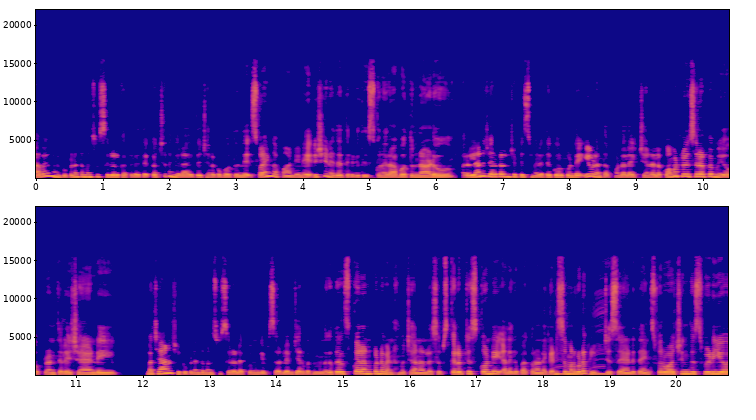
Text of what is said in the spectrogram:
రాబోయే మన గుప్పినంత మనసు సీరియల్ కథలు అయితే ఖచ్చితంగా ఇలా అయితే జరగబోతుంది. స్వయంగా పాండ్యనే రిషిని అయితే తిరిగి తీసుకుని రాబోతున్నాడు. మరి ఇలానే జరగాలని చెప్పేసి మీరైతే కోరుకుంటే ఈ తప్పకుండా లైక్ చేయండి. అలా కామెంట్లో ఈ సీరియల్పై మీ అభిప్రాయం తెలియచేయండి. మా ఛానల్ చూపినంత మనసు సీరియల్ అప్కమింగ్ ఎపిసోడ్లో ఏం జరుగుతుంది ముందుగా తెలుసుకోవాలనుకుంటే వెంటనే మా ఛానల్లో సబ్స్క్రైబ్ చేసుకోండి. అలాగే పక్కన ఉన్న గంట సింబల్ కూడా క్లిక్ చేసేయండి. Thanks for watching this video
